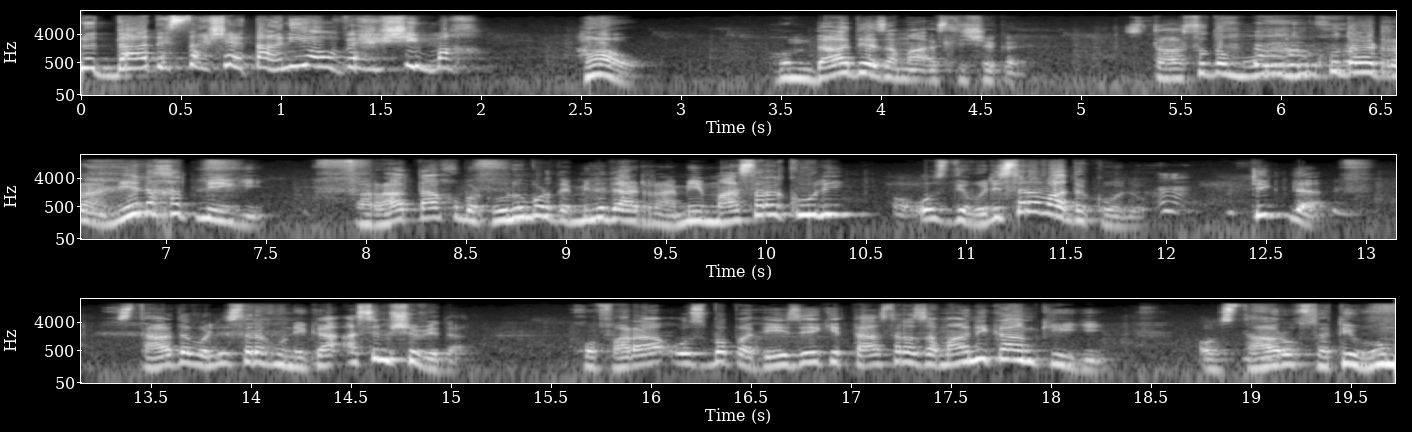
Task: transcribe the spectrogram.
نو دا د ستا شیطانی او وحشي مخ هاو هم دا د زما اصلي شکل ستاسو د مور نور خو دا ډرامې نه ختميږي فرا تا خو په ټول عمر د مینې دا ډرامې ما سره کولی اوس د ولی سره واده کولو ټیک ده ستا د ولی سره هو نکاح اسیم شوی ده خو فرا اوس به په دې ځای کې تا سره زما نکام کیږي او ستا رخصتي هم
